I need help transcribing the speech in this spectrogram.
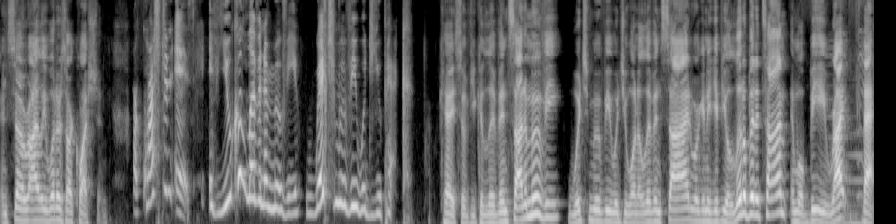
And so, Riley, what is our question? Our question is if you could live in a movie, which movie would you pick? Okay, so if you could live inside a movie, which movie would you want to live inside? We're going to give you a little bit of time and we'll be right back.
